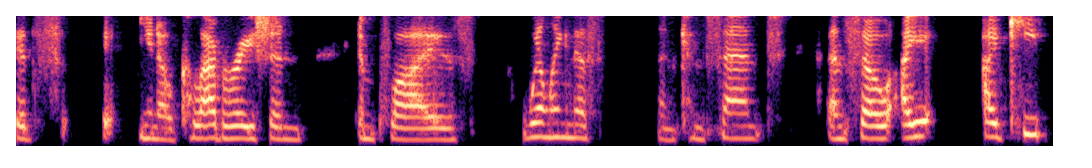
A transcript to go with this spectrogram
It's you know collaboration implies willingness and consent. And so I, I keep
